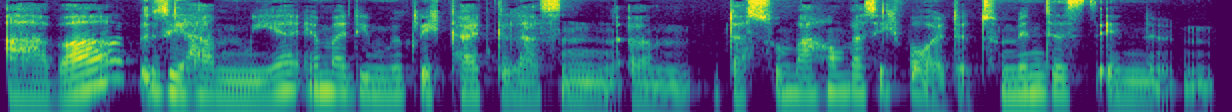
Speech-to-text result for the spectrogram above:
aber sie haben mir immer die Möglichkeit gelassen, ähm, das zu machen, was ich wollte. Zumindest in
